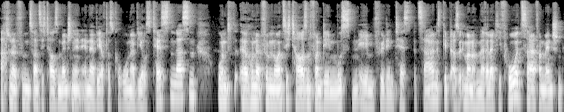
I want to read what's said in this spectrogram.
825.000 Menschen in NRW auf das Coronavirus testen lassen und äh, 195.000 von denen mussten eben für den Test bezahlen. Es gibt also immer noch eine relativ hohe Zahl von Menschen,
